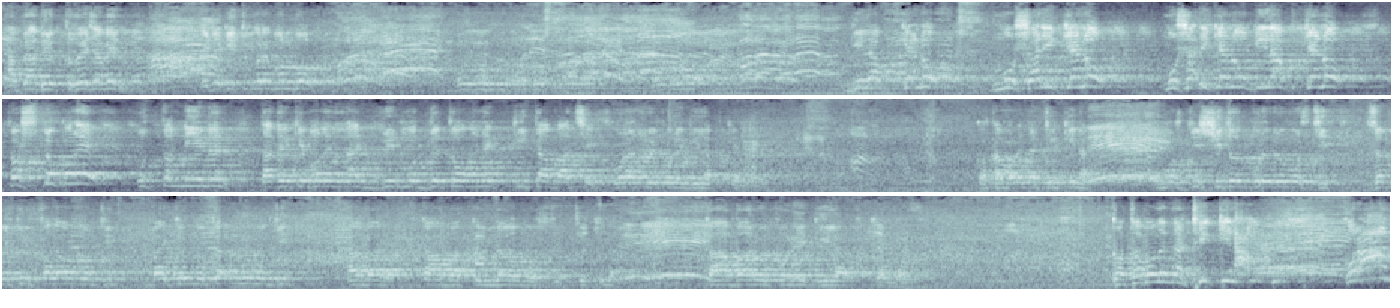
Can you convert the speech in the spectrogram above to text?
আপনারা বিরক্ত হয়ে যাবেন? এটা কি একটু করে বলব? গিলাপ কেন? মশারি কেন? মশারি কেন? গিলাপ কেন? প্রশ্ন করে উত্তর নিয়ে নেন। তাদেরকে বলেন, লাইব্রেরির মধ্যে তো অনেক কিতাব আছে। কোরআনের উপরে গিলাপ কেন? কথা বলেন না, ঠিক কিনা? মসজিদ শীতলপুরেরও মসজিদ, জমিতুল ফলাও মসজিদ, বাইতুল মুকাররম মসজিদ, আবার কাবাতুল্লাহ মসজিদ, ঠিক কিনা? কাবার উপরে গিলাপ কেন? কথা বলে না, ঠিক কিনা? কোরআন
